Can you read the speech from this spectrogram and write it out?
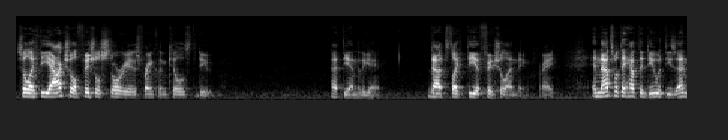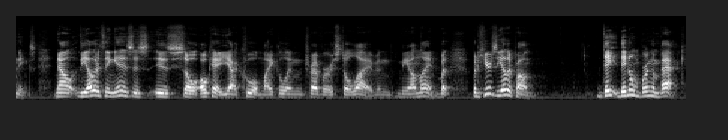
So, like the actual official story is Franklin kills the dude at the end of the game. That's like the official ending, right? And that's what they have to do with these endings. Now, the other thing is, is, is so okay, yeah, cool. Michael and Trevor are still alive in the online, but but here's the other problem: they they don't bring them back.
